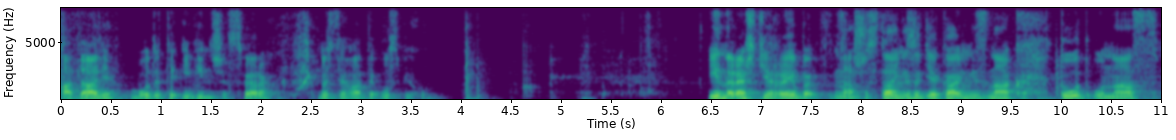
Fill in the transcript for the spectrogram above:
а далі будете і в інших сферах досягати успіху. І нарешті риби. Наш останній зодіакальний знак. Тут у нас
